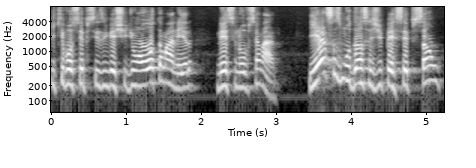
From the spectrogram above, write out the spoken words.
e que você precisa investir de uma outra maneira nesse novo cenário. E essas mudanças de percepção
